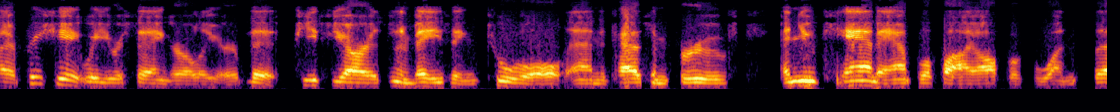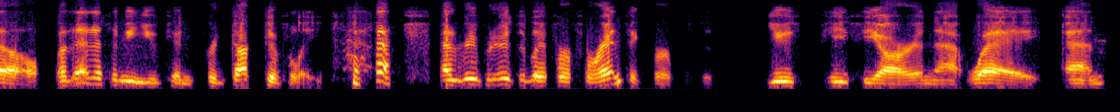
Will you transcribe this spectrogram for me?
I appreciate what you were saying earlier, that PCR is an amazing tool and it has improved and you can amplify off of one cell, but that doesn't mean you can productively and reproducibly for forensic purposes use PCR in that way. And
